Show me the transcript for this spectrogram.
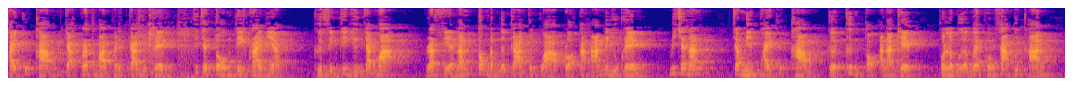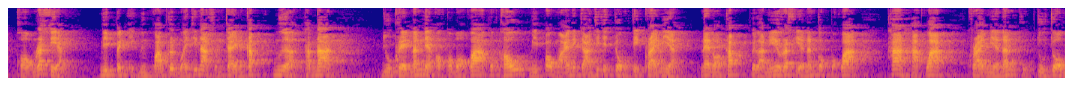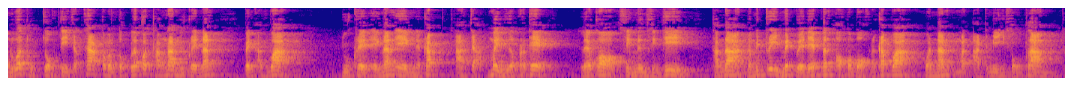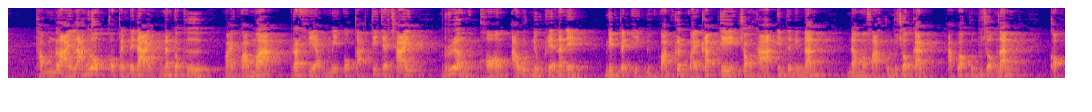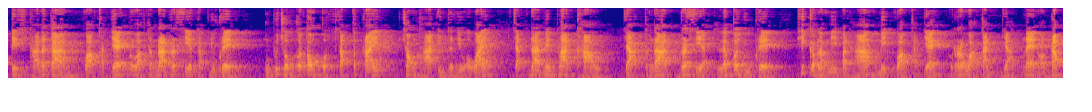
ภัยคุกคามจากรัฐบาลเผด็จการยูเครน ที่จะโจมตีไครเมีย คือสิ่งที่ยืนยันว่า รัสเซียนั้นต้องดำเนินการจนกว่าปลอดทหารในยูเครน มิฉะนั้นจะมีภัยคุกคามเกิดขึ้นต่ออาณาเขตพลเมืองและโครงสร้างพื้นฐานของรัสเซีย นี่เป็นอีกหนึ่งความเคลื่อนไหวที่น่าสนใจนะครับ เมื่อทางด้านยูเครนนั้นเนี่ยออกมาบอกว่าพวกเขามีเป้าหมายในการที่จะโจมตีไครเมีย แน่นอนครับ เวลานี้รัสเซียนั้นก็บอกว่าถ้าหากว่า ไครเมียนั้นถูกจู่โจมหรือว่าถูกโจมตีจากชาติตะวันตก แล้วก็ทางด้านยูเครนนั้น เป็นอันว่ายูเครนเองนั้นเองเนี่ยครับอาจจะไม่เหลือประเทศ แล้วก็สิ่งหนึ่งสิ่งที่ทางด้านดมิตรีเมดเวเดฟนั้นออกมาบอกนะครับว่าวันนั้นมันอาจจะมีสงครามทำลายล้างโลกก็เป็นไปได้ นั่นก็คือหมายความว่ารัสเซียมีโอกาสที่จะใช้เรื่องของอาวุธนิวเคลียร์นั่นเอง นี่เป็นอีกหนึ่งความเคลื่อนไหวครับที่ช่องทางอินเตอร์นิวนั้นนำมาฝากคุณผู้ชมกัน หากว่าคุณผู้ชมนั้น เกาะติดสถานการณ์ความขัดแย้งระหว่างทางด้านรัสเซียกับยูเครน คุณผู้ชมก็ต้องกด subscribe ช่องทาอินเตอร์นิวเอาไว้ จะได้ไม่พลาดข่าวจากทางด้านรัสเซียแล้วก็ยูเครน ที่กำลังมีปัญหามีความขัดแย้งระหว่างกันอย่างแน่นอนครับ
